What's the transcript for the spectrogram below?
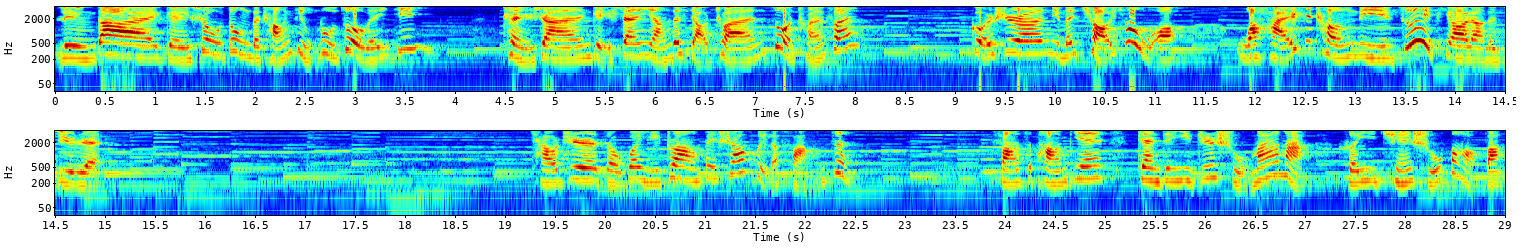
领带给受冻的长颈鹿做围巾，衬衫给山羊的小船做船帆，可是你们瞧瞧我，我还是城里最漂亮的巨人。乔治走过一幢被烧毁的房子，房子旁边站着一只鼠妈妈和一群鼠宝宝，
